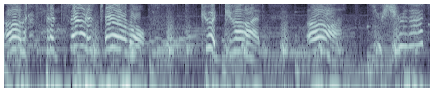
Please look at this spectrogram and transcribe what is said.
oh, that, that sound is terrible. Good God. Oh, you hear that?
